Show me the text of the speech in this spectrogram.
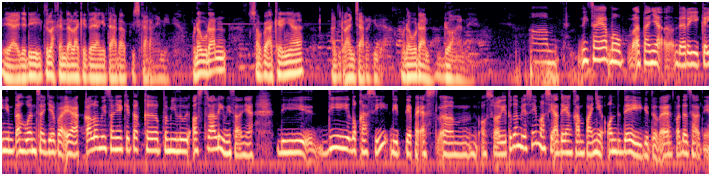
Ya, jadi itulah kendala kita yang kita hadapi sekarang ini. Mudah-mudahan sampai akhirnya nanti lancar gitu. Mudah-mudahan doakan. Um, ini saya mau tanya dari keingintahuan saja Pak ya. Kalau misalnya kita ke pemilu Australia misalnya di di lokasi di TPS um, Australia itu kan biasanya masih ada yang kampanye on the day gitu lah ya, pada saatnya.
